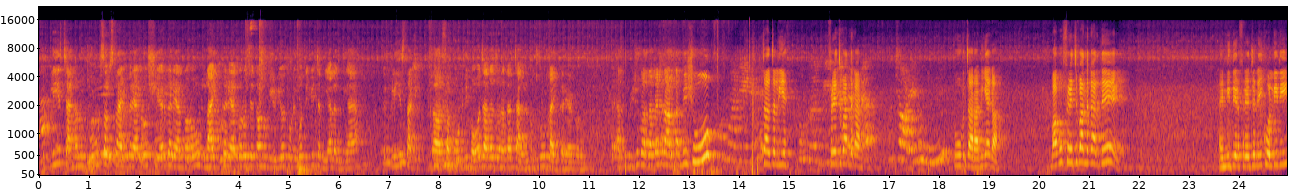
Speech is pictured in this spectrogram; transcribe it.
ਪਲੀਜ਼ ਚੈਨਲ ਨੂੰ ਜ਼ਰੂਰ ਸਬਸਕ੍ਰਾਈਬ ਕਰਿਆ ਕਰੋ ਸ਼ੇਅਰ ਕਰਿਆ ਕਰੋ ਲਾਈਕ ਕਰਿਆ ਕਰੋ ਜੇ ਤੁਹਾਨੂੰ ਵੀਡੀਓ ਥੋੜੇ ਬਹੁਤੀ ਵੀ ਚੰਗੀਆਂ ਲੱਗਦੀਆਂ ਆ। ਤੇ ਪਲੀਜ਼ ਤੁਹਾਡੀ ਸਪੋਰਟ ਦੀ ਬਹੁਤ ਜ਼ਿਆਦਾ ਜ਼ਰੂਰਤ ਹੈ ਚੈਨਲ ਨੂੰ ਜ਼ਰੂਰ ਲਾਈਕ ਕਰਿਆ ਕਰੋ। ਤੇ ਇੱਥੇ ਵਿਸ਼ੂ ਕਰਦਾ ਪਿਆ ਸ਼ਰਾਰਤਾਂ। ਵਿਸ਼ੂ ਚੱਲ ਚੱਲੀਏ। ਫ੍ਰਿਜ ਬੰਦ ਕਰ। ਤੂੰ ਵਿਚਾਰਾ ਨਹੀਂ ਹੈਗਾ। ਬਾਬੂ ਫ੍ਰਿਜ ਬੰਦ ਕਰ ਦੇ। ਇੰਨੀ ਦੇਰ ਫ੍ਰਿਜ ਨਹੀਂ ਖੋਲੀ ਦੀ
